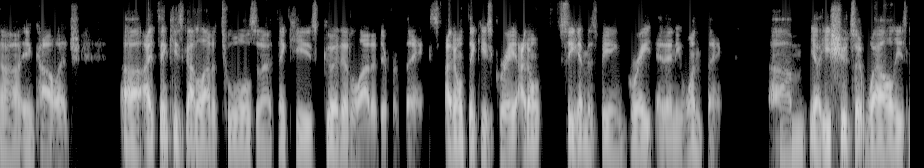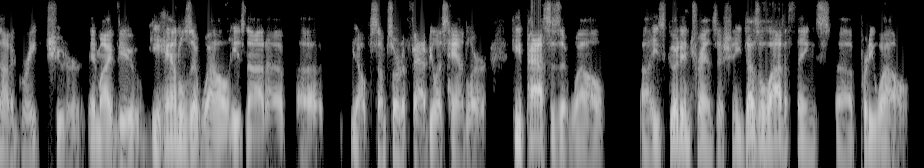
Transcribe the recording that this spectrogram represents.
uh, in college. Uh, I think he's got a lot of tools, and I think he's good at a lot of different things. I don't think he's great. I don't see him as being great at any one thing. Um, yeah, he shoots it well. He's not a great shooter, in my view. He handles it well. He's not a, a you know some sort of fabulous handler. He passes it well. Uh, he's good in transition. He does a lot of things uh, pretty well,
